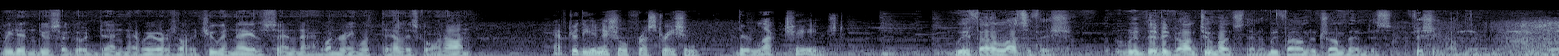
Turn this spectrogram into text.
we didn't do so good, and uh, we were sort of chewing nails and uh, wondering what the hell is going on. After the initial frustration, their luck changed. We found lots of fish. We, they'd been gone two months then, and we found a tremendous fishing out there.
